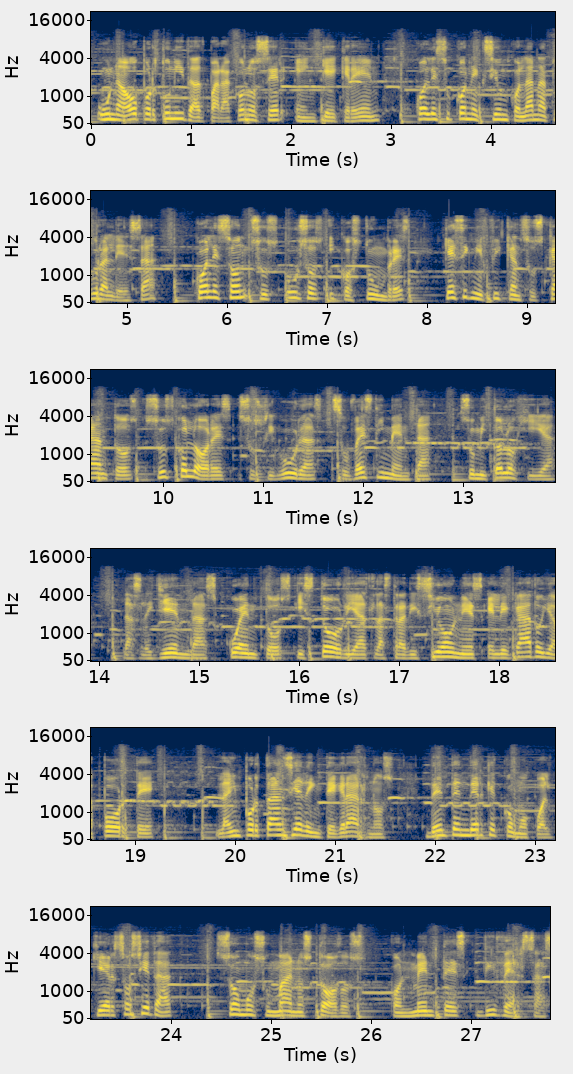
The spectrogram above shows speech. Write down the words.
Una oportunidad para conocer en qué creen, cuál es su conexión con la naturaleza, cuáles son sus usos y costumbres, qué significan sus cantos, sus colores, sus figuras, su vestimenta, su mitología, las leyendas, cuentos, historias, las tradiciones, el legado y aporte, la importancia de integrarnos, de entender que como cualquier sociedad, somos humanos todos, con mentes diversas.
